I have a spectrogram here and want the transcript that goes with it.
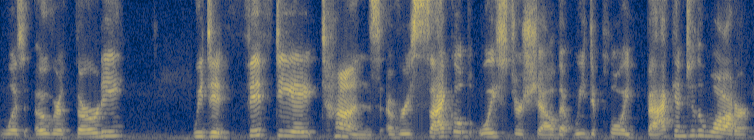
was over 30. We did 58 tons of recycled oyster shell that we deployed back into the water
